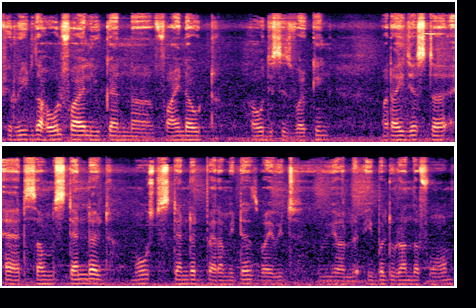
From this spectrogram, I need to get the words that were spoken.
If you read the whole file you can uh, find out how this is working. But I just uh, add some standard most standard parameters by which we are able to run the form.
